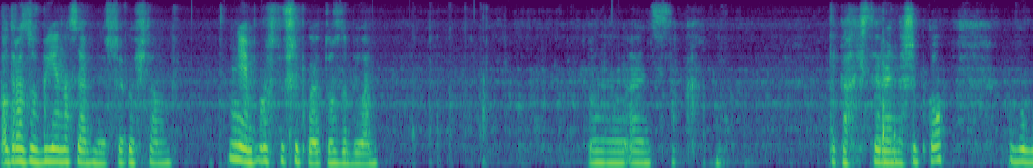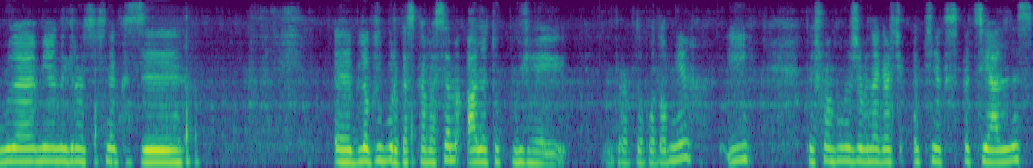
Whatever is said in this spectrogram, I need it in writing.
od razu wbiję następny z czegoś tam. Nie wiem, po prostu szybko to zdobyłem. Ym, a więc tak. Taka historia na szybko. W ogóle miałem nagrywać odcinek z y, Bloksburga z Kamasem, ale to później prawdopodobnie. I też mam pomysł, żeby nagrać odcinek specjalny z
